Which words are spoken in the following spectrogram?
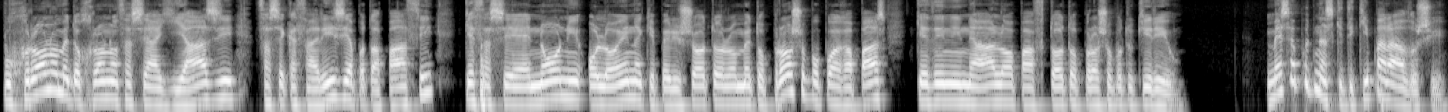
που χρόνο με το χρόνο θα σε αγιάζει, θα σε καθαρίζει από τα πάθη και θα σε ενώνει ολοένα και περισσότερο με το πρόσωπο που αγαπάς και δεν είναι άλλο από αυτό το πρόσωπο του Κυρίου. Μέσα από την ασκητική παράδοση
